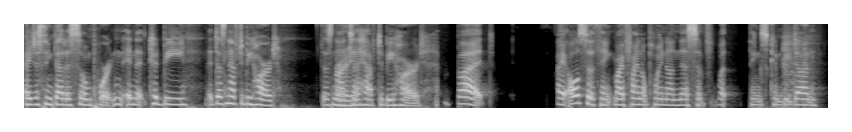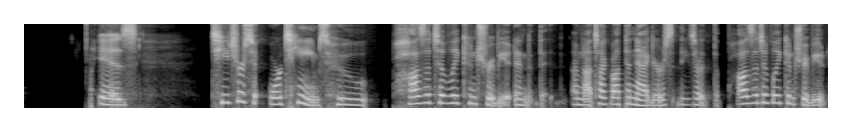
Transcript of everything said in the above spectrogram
I just think that is so important. And it could be, it doesn't have to be hard, it does not right. to have to be hard. But I also think my final point on this of what things can be done is teachers or teams who positively contribute, and I'm not talking about the naggers, these are the positively contribute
